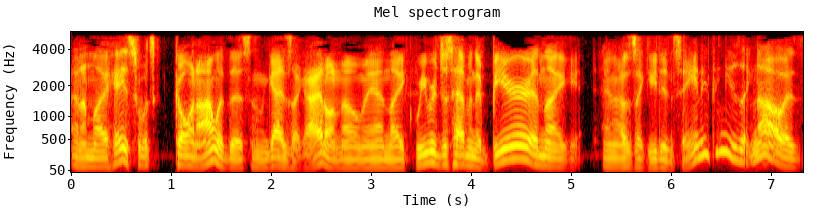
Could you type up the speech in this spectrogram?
and I'm like, hey, so what's going on with this? And the guy's like, I don't know, man. Like we were just having a beer and like, and I was like, you didn't say anything. He's like, no. It's,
